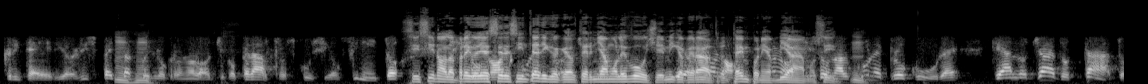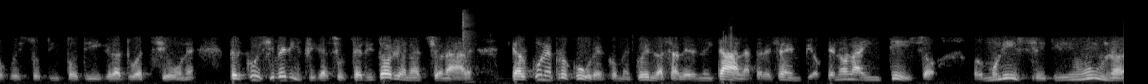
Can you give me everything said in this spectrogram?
criterio rispetto mm-hmm. a mhm. quello cronologico. Peraltro, scusi, ho finito. Sì, sì, no, la prego di essere sintetico che alterniamo le voci, e mica peraltro, no, il tempo ne no, abbiamo. ci sono sì. Mm. alcune mm. procure che hanno già adottato questo tipo di graduazione, per cui si verifica sul territorio nazionale che alcune procure, come quella salernitana per esempio, che non ha inteso eh, munirsi di un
